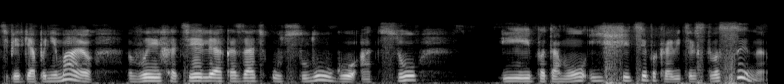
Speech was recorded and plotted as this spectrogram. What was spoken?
Теперь я понимаю, вы хотели оказать услугу отцу и потому ищете покровительство сына.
